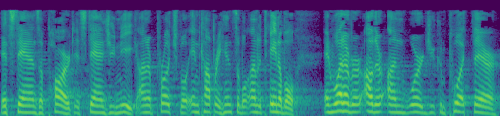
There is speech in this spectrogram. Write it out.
It stands apart, it stands unique, unapproachable, incomprehensible, unattainable, and whatever other unword you can put there.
